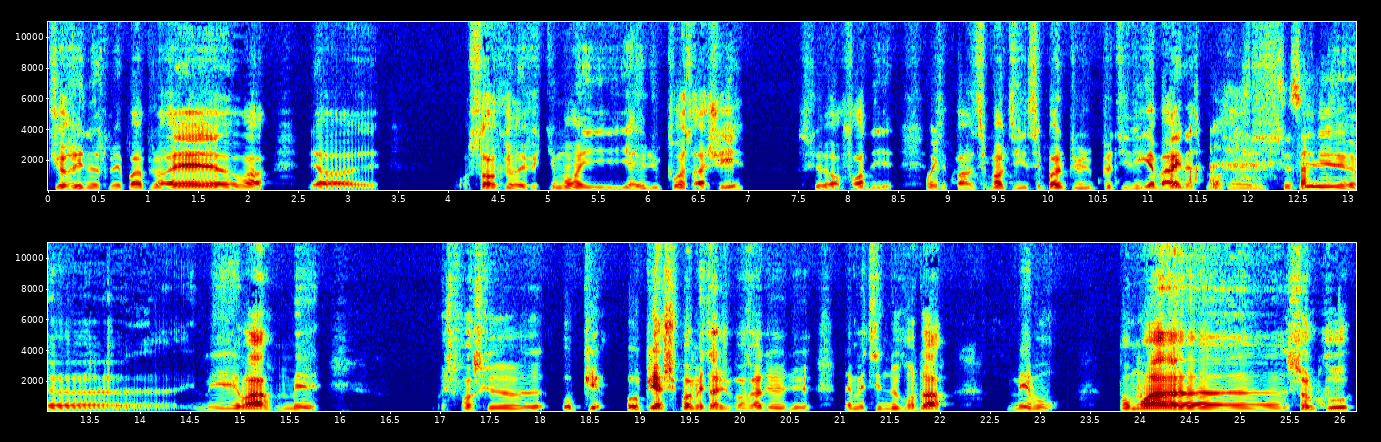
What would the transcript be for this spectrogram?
Curry ne se met pas à pleurer. Euh, voilà. Euh, on sent qu'effectivement, il, il y a eu du poids sur la chie. Parce que Orford, il, c'est pas, c'est pas, pas le plus petit des gabarits, n'est-ce pas? C'est ça. euh, mais ouais, mais je pense que au pire, au pire, je suis pas médecin, je vais pas faire de, de, la médecine de comptoir. Mais bon, pour moi, euh, sur le coup,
